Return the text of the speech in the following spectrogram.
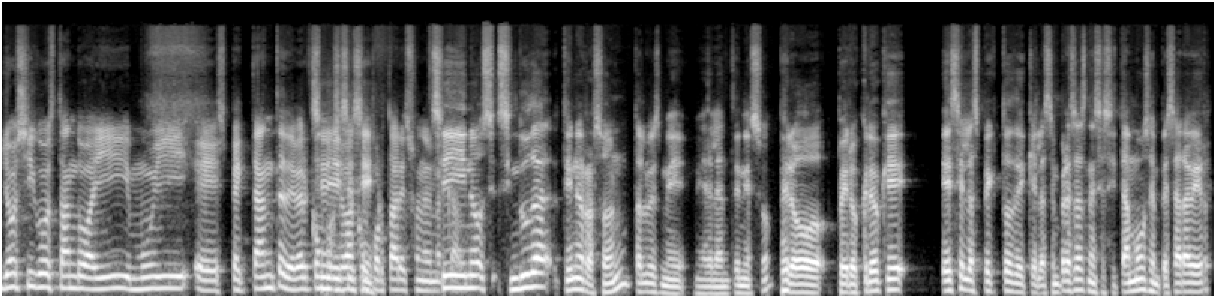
yo sigo estando ahí muy eh, expectante de ver cómo Sí, se va a sí. comportar eso en el mercado. Sí, no, si- sin duda tiene razón, tal vez me, me adelante en eso, pero, pero creo que es el aspecto de que las empresas necesitamos empezar a ver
